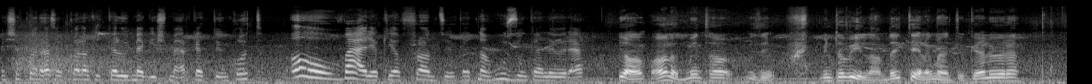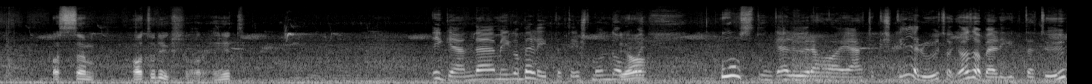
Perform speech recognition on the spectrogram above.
És akkor azokkal, akikkel úgy megismerkedtünk ott, ó, várja ki a franc őket, na húzzunk előre. Ja, hallod, mintha, izé, mint a villám, de itt tényleg mentünk előre. Azt hiszem, hatodik sor, hét. Igen, de még a beléptetést mondom, Ja. hogy húztunk előre, halljátok, és kiderült, hogy az a beléptető,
